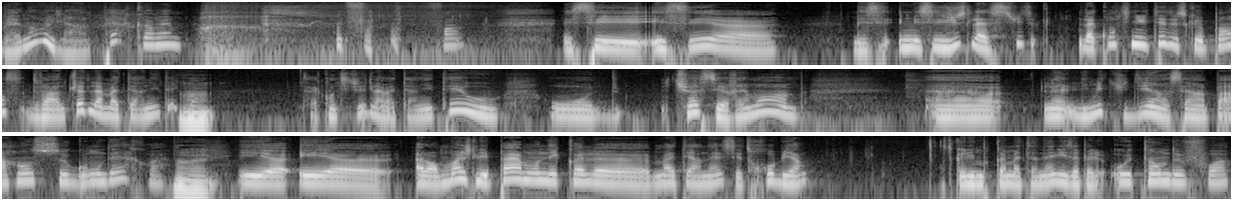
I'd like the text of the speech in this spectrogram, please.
Ben non, il a un père quand même. enfin. Et c'est. Et c'est. euh, Mais c'est mais c'est juste la suite, la continuité de ce que pense. Enfin, tu vois, de la maternité, quoi. Mm. C'est la continuité de la maternité où. où tu vois, c'est vraiment. limite, tu dis, hein, c'est un parent secondaire, quoi. Ouais. Et, euh, et, euh, alors moi, je l'ai pas à mon école euh, maternelle, c'est trop bien. Que l'école maternelle, ils appellent autant de fois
